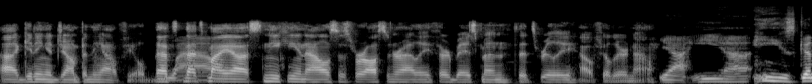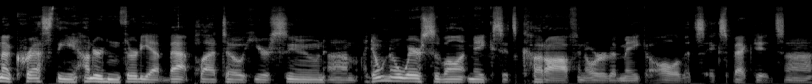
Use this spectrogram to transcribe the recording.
uh, getting a jump in the outfield. That's that's my uh, sneaky analysis for Austin Riley, third baseman. That's really outfielder now. Yeah, he uh, he's gonna crest the 130 at bat plateau here soon. Um, I don't know where Savant makes its cutoff in order to make all of its expected. Uh,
